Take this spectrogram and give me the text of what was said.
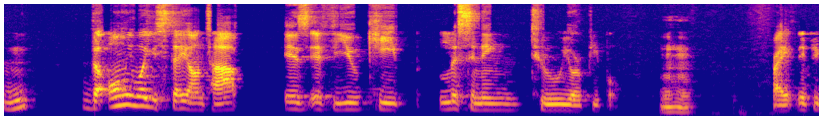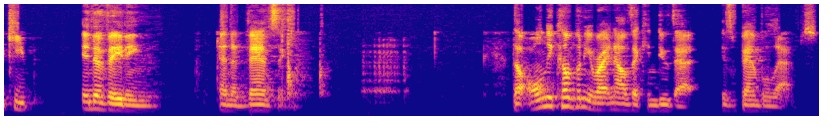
Hmm? The only way you stay on top is if you keep listening to your people, mm-hmm. right? If you keep innovating and advancing. The only company right now that can do that is Bambu Labs.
